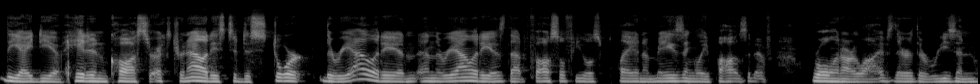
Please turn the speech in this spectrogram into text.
the idea of hidden costs or externalities to distort the reality. And and the reality is that fossil fuels play an amazingly positive role in our lives. They're the reason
